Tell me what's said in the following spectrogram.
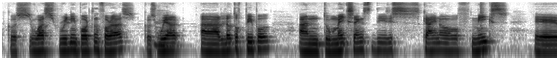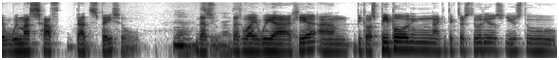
because it was really important for us because we are a lot of people, and to make sense this kind of mix, uh, we must have that space. So that's nice. that's why we are here and because people in architecture studios used to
